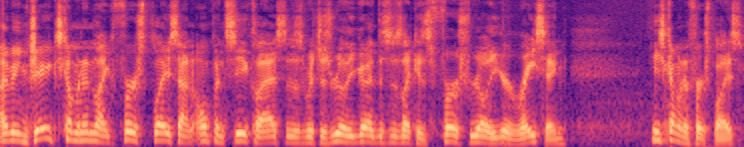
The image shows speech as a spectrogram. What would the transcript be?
I mean, Jake's coming in like first place on open C classes, which is really good. This is like his first real year racing. He's coming in first place.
